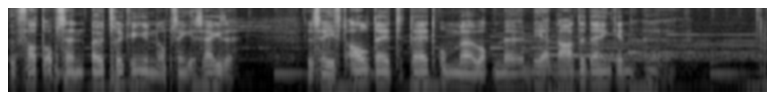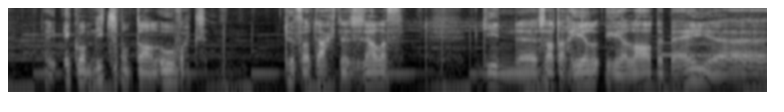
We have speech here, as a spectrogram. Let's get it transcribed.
vat op zijn uitdrukkingen, op zijn gezegde. Dus hij heeft altijd tijd om wat meer na te denken. ik kwam niet spontaan over de verdachte zelf, die uh, zat er heel gelaten bij. Uh,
